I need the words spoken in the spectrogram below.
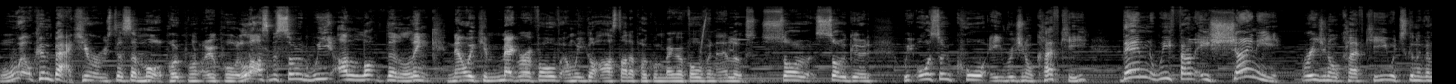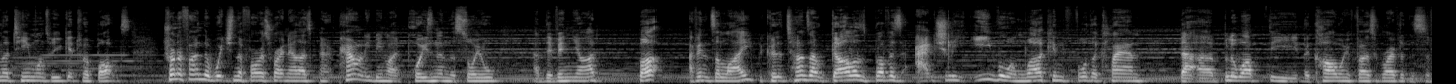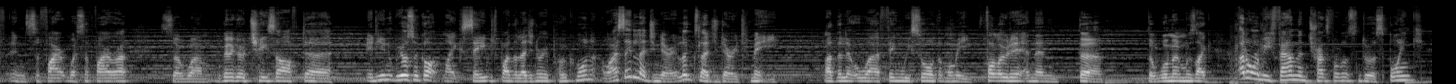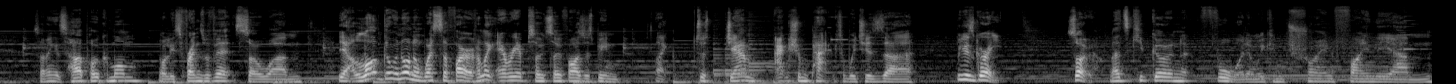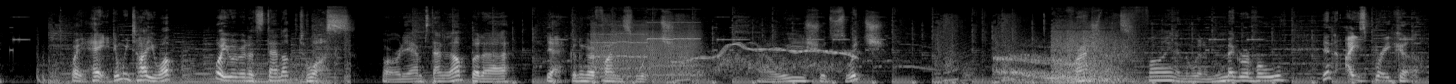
Welcome back, heroes, to some more Pokemon Opal. Last episode, we unlocked the Link. Now we can Mega Evolve, and we got our starter Pokemon Mega Evolving, and it looks so, so good. We also caught a regional Klefki. Then we found a shiny regional Klefki, which is going to go on the team once we get to a box. Trying to find the witch in the forest right now that's apparently been like poisoning the soil at the vineyard. But I think it's a lie, because it turns out Gala's brother's actually evil and working for the clan that uh, blew up the, the car when we first arrived at the in West Sapphira. So um, we're gonna go chase after Idian. We also got like saved by the legendary Pokemon. Oh, I say legendary. It looks legendary to me. Like the little uh, thing we saw that when we followed it, and then the the woman was like, "I don't want to be found," and transformed us into a Spoink. So I think it's her Pokemon, or at least friends with it. So um, yeah, a lot going on in West Sapphire. I feel like every episode so far has just been like just jam action packed, which is uh, which is great. So let's keep going forward and we can try and find the, um... Wait, hey, didn't we tie you up? Well, you were going to stand up to us. Well, already am standing up, but, uh, yeah, gonna go find the switch. Now we should switch. Crash, that's fine, and then we're gonna Mega Evolve an Icebreaker.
